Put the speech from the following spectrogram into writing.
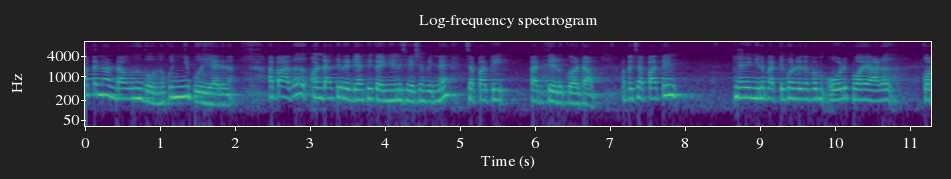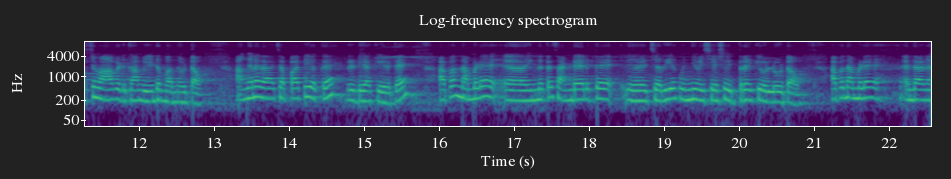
പത്തെണ്ണം ഉണ്ടാവും എന്ന് തോന്നുന്നു. കുഞ്ഞു പൂരിയായിരുന്നു അപ്പോൾ അത് ഉണ്ടാക്കി റെഡിയാക്കി കഴിഞ്ഞതിന് ശേഷം പിന്നെ ചപ്പാത്തി പരത്തിയെടുക്കുക കേട്ടോ. അപ്പോൾ ചപ്പാത്തി ഞാനിങ്ങനെ പരത്തിക്കൊണ്ടിരുന്നപ്പം ഓടിപ്പോയ ആൾ കുറച്ച് മാവ് എടുക്കാൻ വീണ്ടും വന്നു കേട്ടോ. അങ്ങനെ ദാ ചപ്പാത്തിയൊക്കെ റെഡിയാക്കി എടുത്തേ അപ്പം നമ്മുടെ ഇന്നത്തെ സൺഡേയിലത്തെ ചെറിയ കുഞ്ഞു വിശേഷം ഇത്രയൊക്കെ ഉള്ളൂ കേട്ടോ. അപ്പം നമ്മുടെ എന്താണ്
